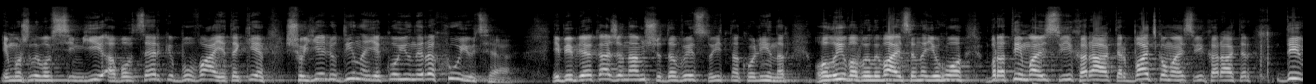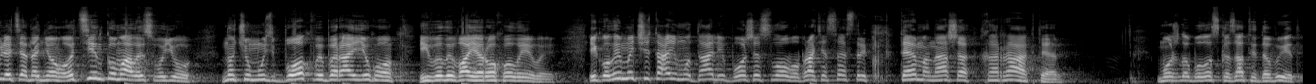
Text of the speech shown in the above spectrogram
І, можливо, в сім'ї або в церкві буває таке, що є людина, якою не рахуються. І Біблія каже нам, що Давид стоїть на колінах, олива виливається на його, брати мають свій характер, батько має свій характер, дивляться на нього, оцінку мали свою. Но чомусь Бог вибирає його і виливає рог оливи. І коли ми читаємо далі Боже Слово, браття і сестри, тема наша характер. Можна було сказати Давид,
